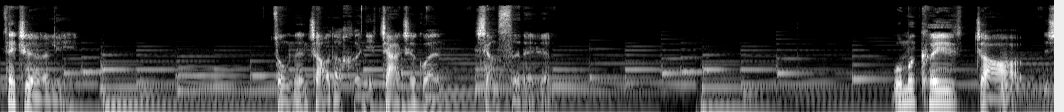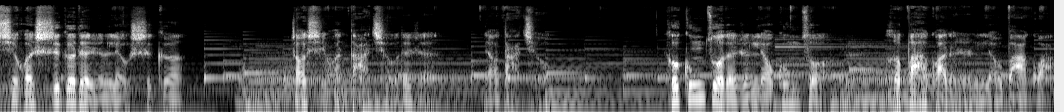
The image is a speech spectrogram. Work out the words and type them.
在这里，总能找到和你价值观相似的人。我们可以找喜欢诗歌的人聊诗歌，找喜欢打球的人聊打球，和工作的人聊工作，和八卦的人聊八卦，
